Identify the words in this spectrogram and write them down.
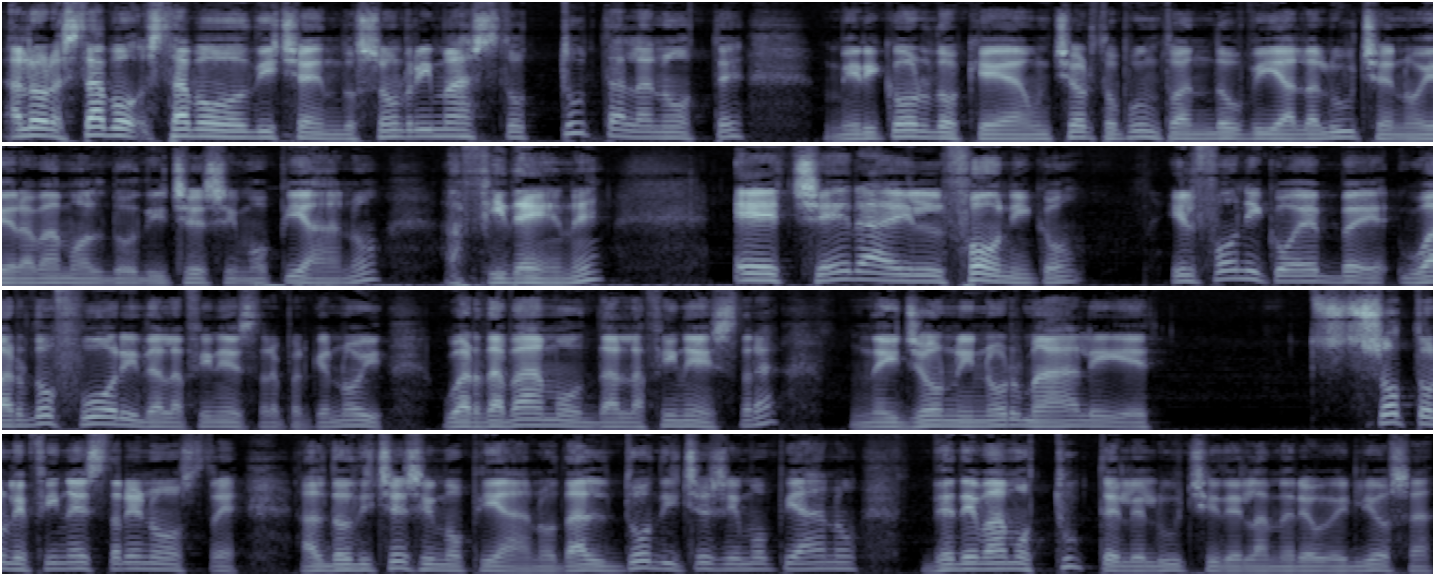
Allora, stavo, stavo dicendo, sono rimasto tutta la notte, mi ricordo che a un certo punto andò via la luce, noi eravamo al dodicesimo piano, a Fidene, e c'era il fonico. Il fonico ebbe, guardò fuori dalla finestra, perché noi guardavamo dalla finestra nei giorni normali e sotto le finestre nostre al dodicesimo piano, dal dodicesimo piano vedevamo tutte le luci della meravigliosa,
